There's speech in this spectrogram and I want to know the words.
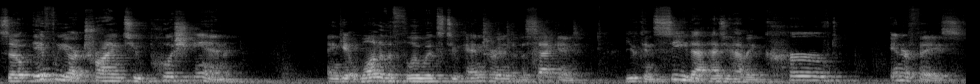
So if we are trying to push in and get one of the fluids to enter into the second, you can see that as you have a curved interface,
